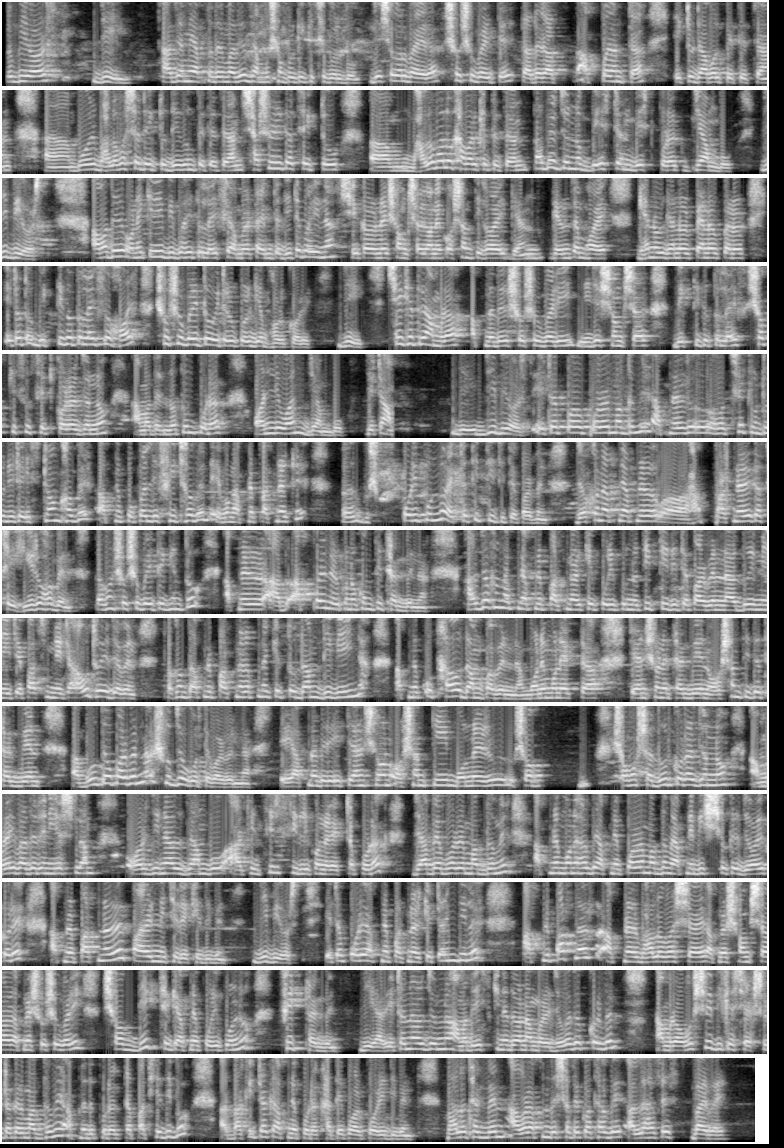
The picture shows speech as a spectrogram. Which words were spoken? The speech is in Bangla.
হ্যালো বিয়ার্স জি আজ আমি আপনাদের মাঝে জাম্বু সম্পর্কে কিছু বলব। যে সকল ভাইয়েরা শ্বশুর বাড়িতে তাদের আপ্যায়নটা একটু ডাবল পেতে চান আহ, বউয়ের ভালোবাসাটা একটু দ্বিগুণ পেতে চান শাশুড়ির কাছে একটু ভালো ভালো খাবার খেতে চান তাদের জন্য বেস্ট অ্যান্ড বেস্ট প্রোডাক্ট জাম্বু জি বিয়ার্স আমাদের অনেকেরই বিবাহিত লাইফে আমরা টাইমটা দিতে পারি না সে কারণে সংসারে অনেক অশান্তি হয় জ্ঞান গ্যাঞ্জাম হয় ঘ্যানোর ঘ্যানোর প্যানর প্যানর এটা তো ব্যক্তিগত লাইফে হয় শ্বশুর বাড়িতে ওইটার উপর গিয়ে ভর করে জি। সেক্ষেত্রে আমরা আপনাদের শ্বশুর বাড়ি নিজের সংসার ব্যক্তিগত লাইফ সবকিছু সেট করার জন্য আমাদের নতুন প্রোডাক্ট অনলি ওয়ান জাম্বো যেটা জি ভিওর্স এটা পড়ার মাধ্যমে আপনার হচ্ছে টুনটুনিটা স্ট্রং হবে, আপনি প্রপারলি ফিট হবেন এবং আপনার পার্টনারকে পরিপূর্ণ একটা তৃপ্তি দিতে পারবেন। যখন আপনি আপনার পার্টনারের কাছে হিরো হবেন, তখন শ্বশুরবাড়িতে কিন্তু আপনার আপ্যায়নের কোনো কমতি থাকবে না। আর যখন আপনি আপনার পার্টনারকে পরিপূর্ণ তৃপ্তি দিতে পারবেন না, দুই মিনিটে, পাঁচ মিনিটে আউট হয়ে যাবেন, তখন তো আপনার পার্টনার আপনাকে তো দাম দিবেই না। আপনি কোথাও দাম পাবেন না। মনে মনে একটা টেনশনে থাকবেন, অশান্তিতে থাকবেন বলতেও পারবেন না, সহ্য করতে পারবেন না। এই আপনাদের এই টেনশন অশান্তি, মনের সব সমস্যা দূর করার জন্য আমরাই বাজারে নিয়ে আসলাম। অরিজিনাল জাম্বো আর্ট ইঞ্চির সিলিকনের একটা প্রোডাক্ট যা ব্যবহারের মাধ্যমে আপনার মনে হবে, আপনি পড়ার মাধ্যমে আপনি বিশ্বকে জয় করে আপনার পার্টনারের পায়ের নিচে রেখে দিবেন। জি বিয়ার্স এটা পরে আপনার পার্টনারকে টাইম দিলে আপনি পার্টনার আপনার ভালোবাসায়, আপনার সংসার, আপনার শ্বশুরবাড়ি সব দিক থেকে আপনি পরিপূর্ণ ফিট থাকবেন। জি, আর এটা নেওয়ার জন্য আমাদের স্ক্রিনে দেওয়া নাম্বারে যোগাযোগ করবেন। আমরা অবশ্যই বিকাশে একশো টাকার মাধ্যমে আপনাদের প্রোডাক্টটা পাঠিয়ে দিব, আর বাকি টাকা আপনি প্রোডাক্ট হাতে পর পরে দিবেন। ভালো থাকবেন, আবার আপনাদের সাথে কথা হবে। আল্লাহ হাফেজ বাই বাই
